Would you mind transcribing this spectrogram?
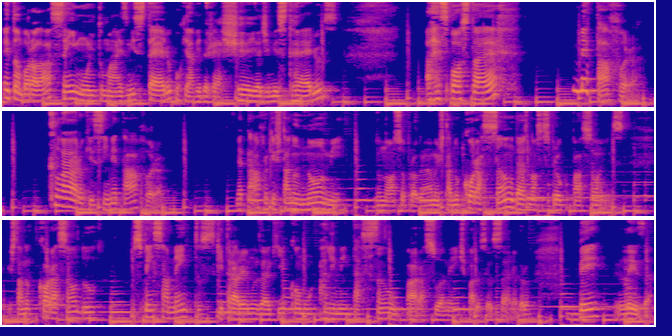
Então, bora lá, sem muito mais mistério, porque a vida já é cheia de mistérios. A resposta é metáfora. Claro que sim, metáfora. Metáfora que está no nome do nosso programa, está no coração das nossas preocupações, está no coração do, dos pensamentos que traremos aqui como alimentação para a sua mente, para o seu cérebro. Beleza,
